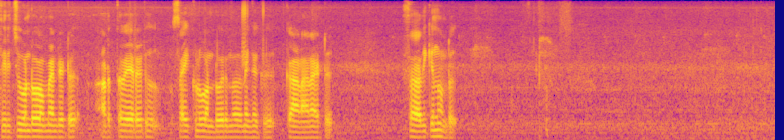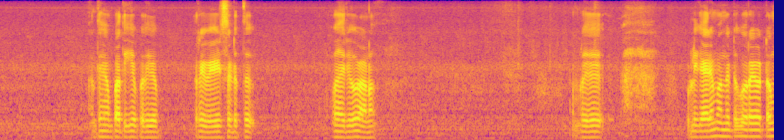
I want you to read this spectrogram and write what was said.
തിരിച്ചു കൊണ്ടുപോകാൻ വേണ്ടിയിട്ട് അടുത്ത വേറൊരു സൈക്കിൾ കൊണ്ടുവരുന്നത് നിങ്ങൾക്ക് കാണാനായിട്ട് സാധിക്കുന്നുണ്ട്. അദ്ദേഹം പതിയെ പതിയെ റിവേഴ്സ് എടുത്ത് വരുവാണ്. നമ്മൾ പുള്ളിക്കാരൻ വന്നിട്ട് കുറേ വട്ടം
